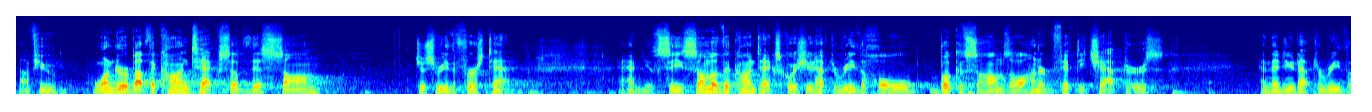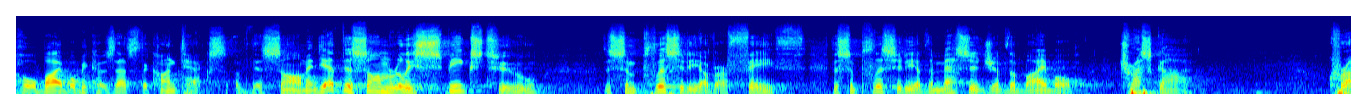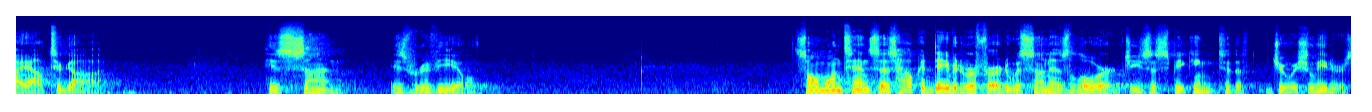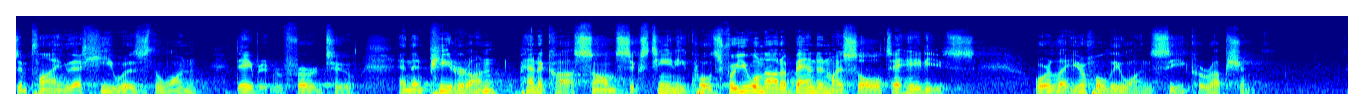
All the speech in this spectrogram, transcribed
Now, if you wonder about the context of this psalm, just read the first 10. And you'll see some of the context. Of course, you'd have to read the whole book of Psalms, all 150 chapters. And then you'd have to read the whole Bible because that's the context of this psalm. And yet, this psalm really speaks to the simplicity of our faith, the simplicity of the message of the Bible. Trust God. Cry out to God. His Son is revealed. Psalm 110 says, How could David refer to his son as Lord? Jesus speaking to the Jewish leaders, implying that he was the one David referred to. And then Peter on Pentecost, Psalm 16, he quotes, For you will not abandon my soul to Hades, or let your Holy One see corruption.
